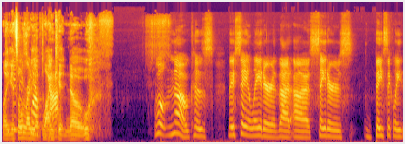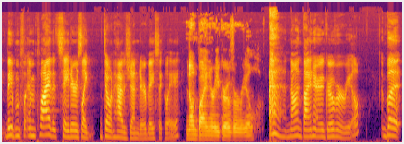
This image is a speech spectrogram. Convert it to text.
Like it's already a blanket no. Well, no, because they say later that uh satyrs basically they impl- imply that satyrs like don't have gender basically Non-binary Grover real. non-binary grover real but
